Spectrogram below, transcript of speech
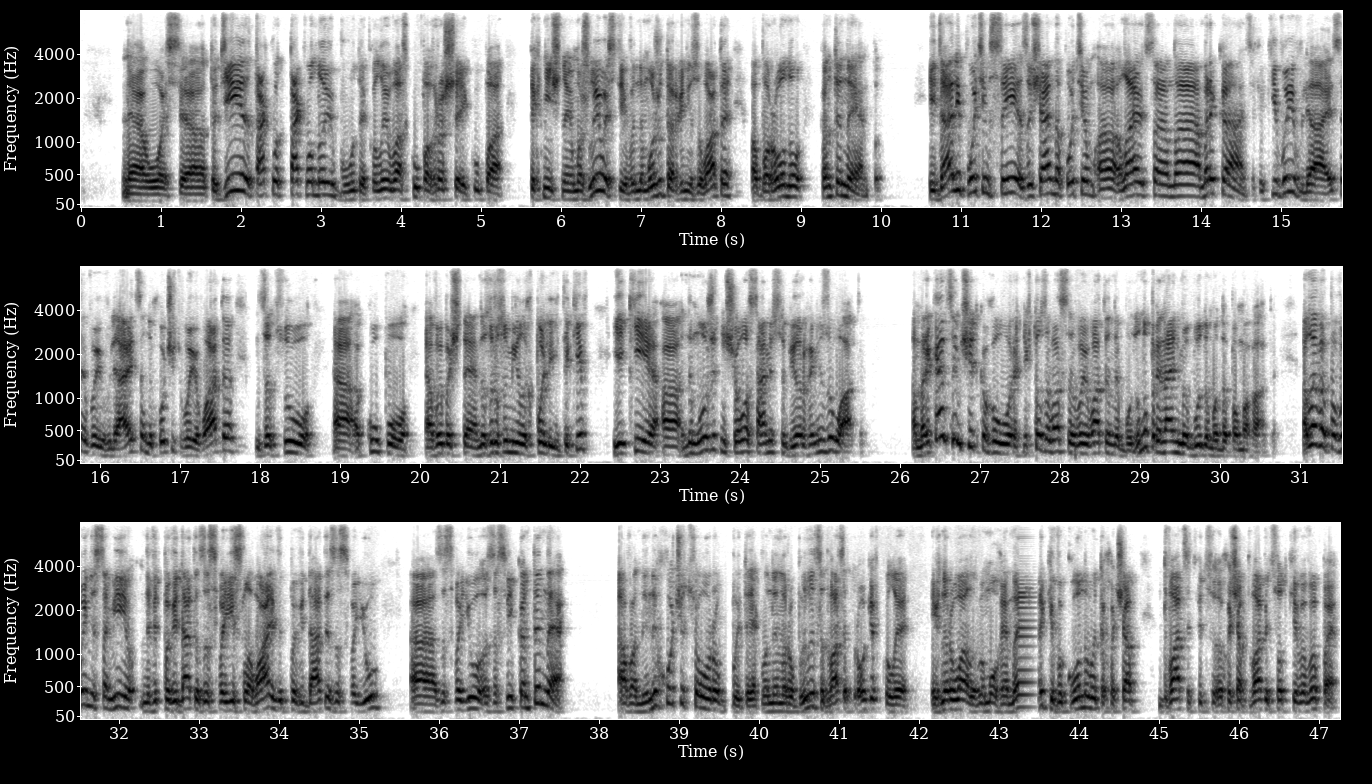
Е, ось е, тоді так, от так воно і буде. Коли у вас купа грошей, купа технічної можливості, ви не можете організувати оборону континенту. І далі потім всі, звичайно, потім а, лаються на американців, які виявляється, виявляється, не хочуть воювати за цю а, купу, а, вибачте, незрозумілих політиків, які а, не можуть нічого самі собі організувати. Американцям чітко говорять, ніхто за вас воювати не буде. Ну, принаймні, ми будемо допомагати. Але ви повинні самі відповідати за свої слова і відповідати за свою, а, за свою за свій континент. А вони не хочуть цього робити, як вони не робили за 20 років, коли ігнорували вимоги Америки виконувати хоча б 20 відсо- хоча б 2% ВВП.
